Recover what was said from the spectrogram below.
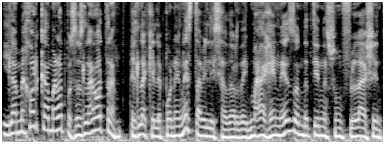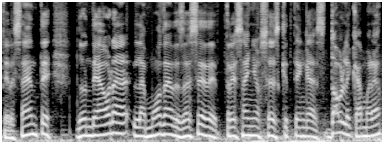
Y la mejor cámara, pues es la otra, es la que le ponen estabilizador de imágenes, donde tienes un flash interesante, donde ahora la moda desde hace de tres años es que tengas doble cámara.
